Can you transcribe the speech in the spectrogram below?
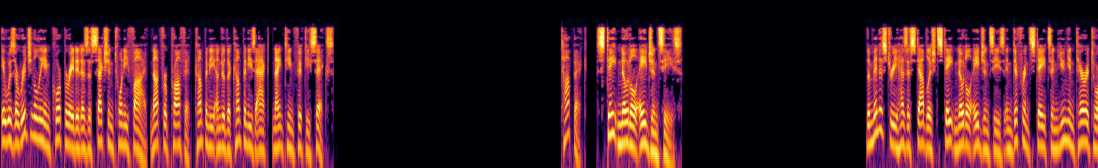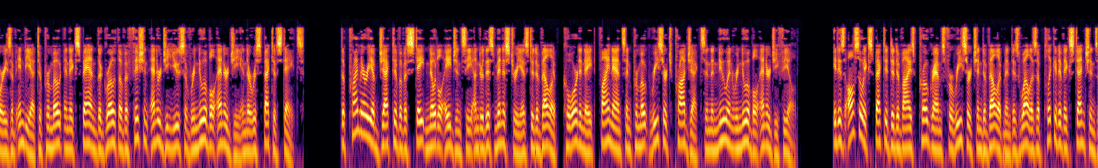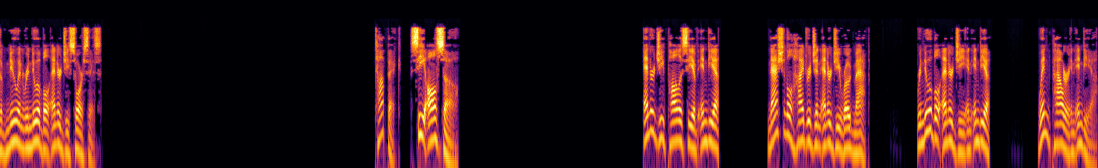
It was originally incorporated as a Section 25 not-for-profit company under the Companies Act, 1956. State nodal agencies The ministry has established state nodal agencies in different states and union territories of India to promote and expand the growth of efficient energy use of renewable energy in their respective states. The primary objective of a state nodal agency under this ministry is to develop, coordinate, finance and promote research projects in the new and renewable energy field. It is also expected to devise programs for research and development as well as applicative extensions of new and renewable energy sources. See also Energy policy of India National Hydrogen Energy Roadmap Renewable energy in India Wind power in India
